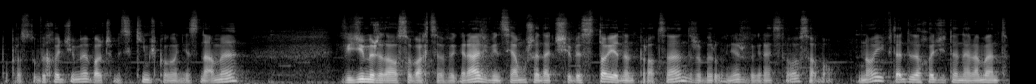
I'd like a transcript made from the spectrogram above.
Po prostu wychodzimy, walczymy z kimś, kogo nie znamy. Widzimy, że ta osoba chce wygrać, więc ja muszę dać siebie 101%, żeby również wygrać z tą osobą. No i wtedy dochodzi ten element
